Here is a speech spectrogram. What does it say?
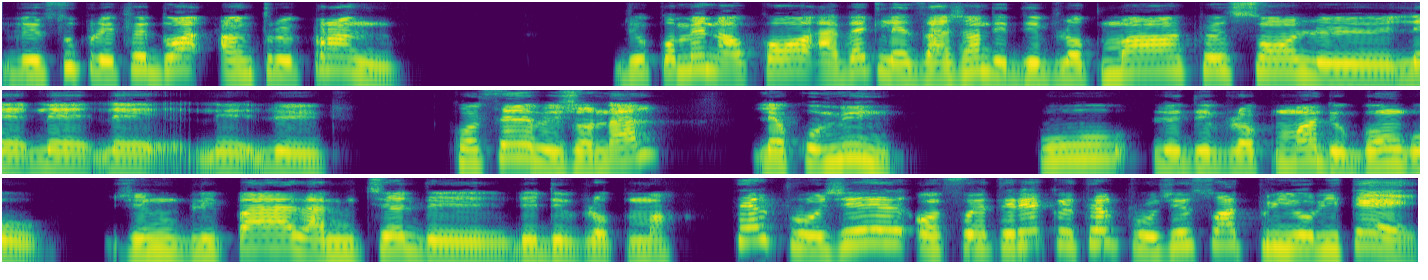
le, sous-préfet doit entreprendre? De commun accord avec les agents de développement que sont le, les, les, les, le conseil régional, les communes pour le développement de Bongo. Je n'oublie pas la mutuelle de, développement. Tel projet, on souhaiterait que tel projet soit prioritaire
